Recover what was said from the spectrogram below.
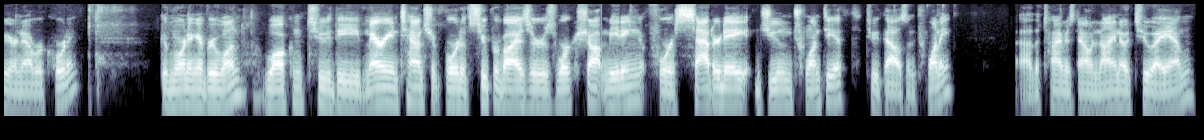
We are now recording. Good morning, everyone. Welcome to the Marion Township Board of Supervisors workshop meeting for Saturday, June 20th, 2020. Uh, the time is now 9.02 a.m.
